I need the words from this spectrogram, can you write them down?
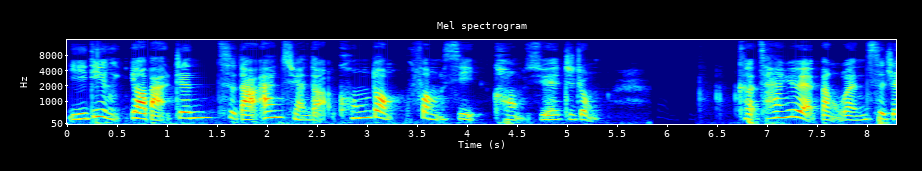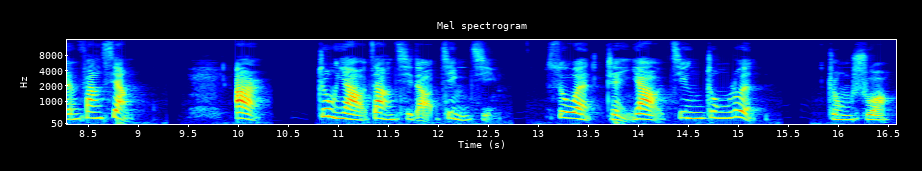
一定要把针刺到安全的空洞、缝隙、孔穴之中。可参阅本文刺针方向。二、重要脏器的禁忌。《素问·诊要经中论》中说：“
